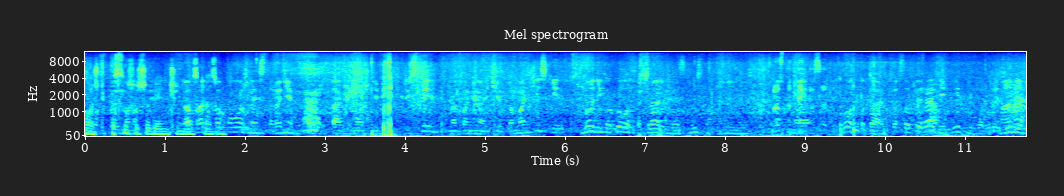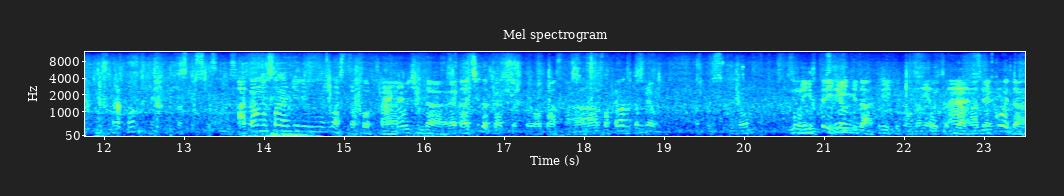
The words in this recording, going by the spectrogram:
Можете послушать, чтобы я ничего не На рассказывал. противоположной стороне вы также можете видеть кресты, напоминающие это мальтийские, но никакого сакрального смысла они не несут. Просто для красоты. Просто, да, красоты ради их изобразили. А там на самом деле не нужна страховка. Очень, да, это отсюда кажется, что опасно. А по факту прям такой скудом. Ну, их три, видите, да, третий там находится прямо над рекой, да.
